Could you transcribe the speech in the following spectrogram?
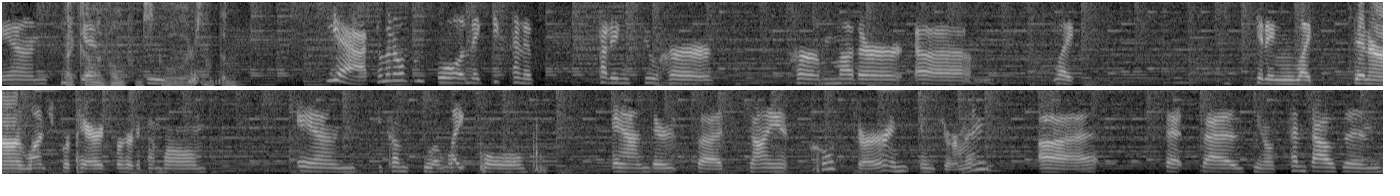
And like coming home from school or something. yeah, coming home from school, and they keep kind of cutting to her, her mother, um, like getting like dinner or lunch prepared for her to come home, and she comes to a light pole, and there's a giant poster in in German uh, that says, you know, ten thousand.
